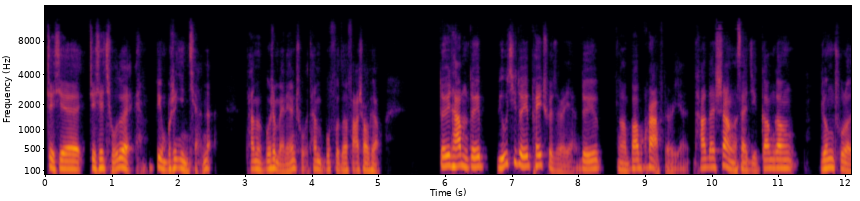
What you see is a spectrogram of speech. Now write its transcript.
这些这些球队 并不是印钱的，他们不是美联储，他们不负责发钞票。对于他们，对于尤其对于 Patriots 而言，对于啊 Bob Kraft 而言，他在上个赛季刚刚扔出了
